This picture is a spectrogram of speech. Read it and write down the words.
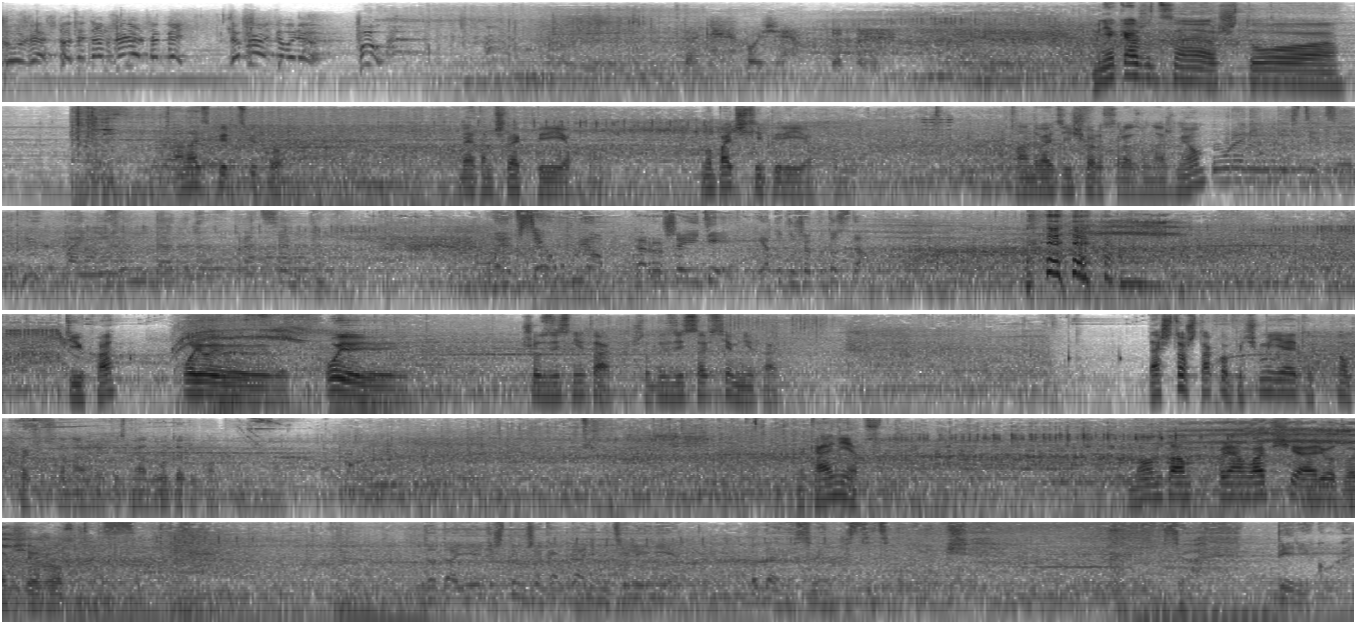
Жужа, что ты там жрешь опять? Да брось, говорю! Фу! Позже. Мне кажется, что она теперь цветок. Да, там человек переехал. Ну, почти переехал. Ладно, давайте еще раз сразу нажмем. Уровень пестицидов понижен до 2%. Мы все умрем. Хорошая идея. Я тут уже подустал. Тихо. Ой-ой-ой-ой. Ой-ой-ой. Что-то здесь не так. Что-то здесь совсем не так. Да что ж такое? Почему я эту кнопку хочу сюда нажать? То есть надо вот эту кнопку нажимать. Наконец. Но он там прям вообще орет вообще жестко. Да доедешь ты уже когда-нибудь или нет? Подави своим любящий. Все, перекур.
